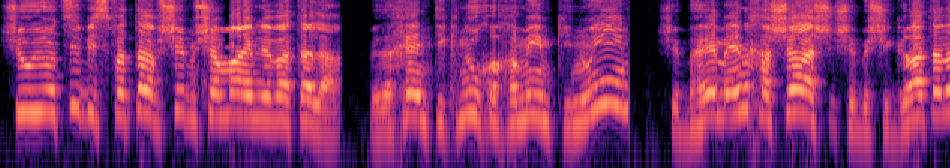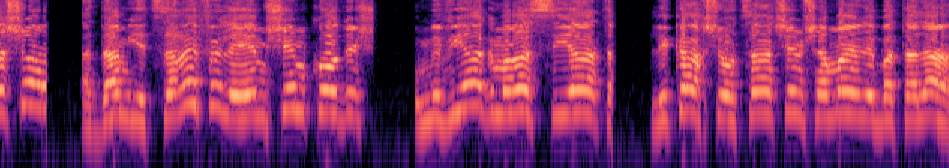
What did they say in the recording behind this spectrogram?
שהוא יוציא בשפתיו שם שמיים לבטלה, ולכן תקנו חכמים כינויים, שבהם אין חשש שבשגרת הלשון, אדם יצרף אליהם שם קודש. ומביאה הגמרא סייעתא לכך שהוצאת שם שמיים לבטלה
